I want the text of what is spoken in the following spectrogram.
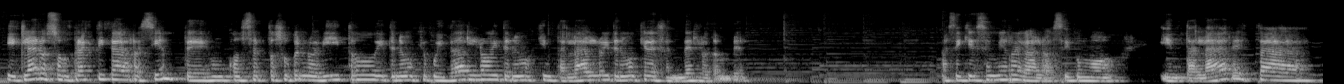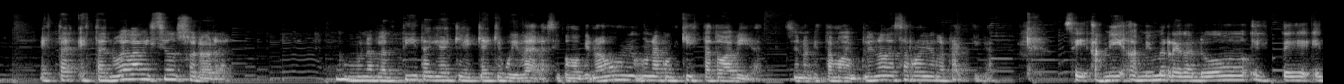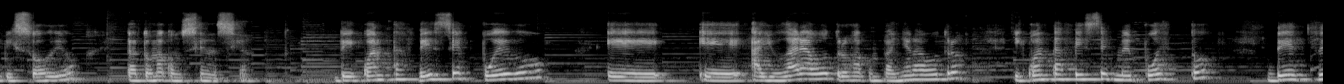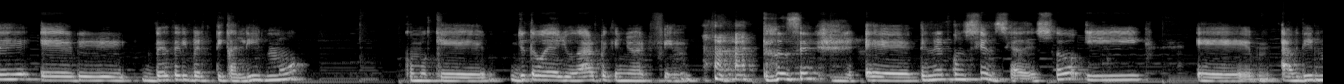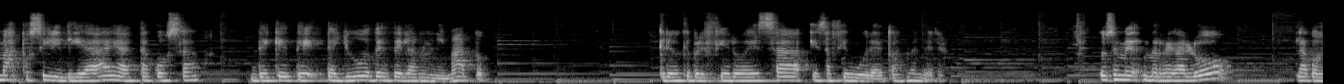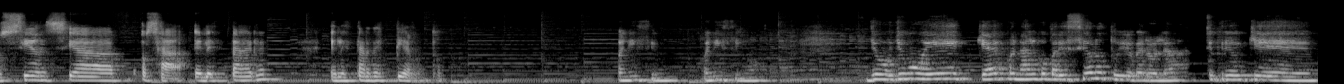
Y claro, son prácticas recientes, es un concepto súper nuevito y tenemos que cuidarlo y tenemos que instalarlo y tenemos que defenderlo también. Así que ese es mi regalo, así como instalar esta, esta, esta nueva visión sorora, como una plantita que hay que, que hay que cuidar, así como que no es un- una conquista todavía, sino que estamos en pleno desarrollo en la práctica. Sí, a mí, a mí me regaló este episodio la toma conciencia de cuántas veces puedo eh, eh, ayudar a otros, acompañar a otros y cuántas veces me he puesto desde el, desde el verticalismo como que yo te voy a ayudar, pequeño delfín. Entonces, eh, tener conciencia de eso y eh, abrir más posibilidades a esta cosa de que te, te ayudo desde el anonimato. Creo que prefiero esa, esa figura de todas maneras. Entonces me, me regaló la conciencia, o sea, el estar, el estar despierto. Buenísimo, buenísimo. Yo, yo me voy a quedar con algo parecido a lo tuyo, Carola. Yo creo que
